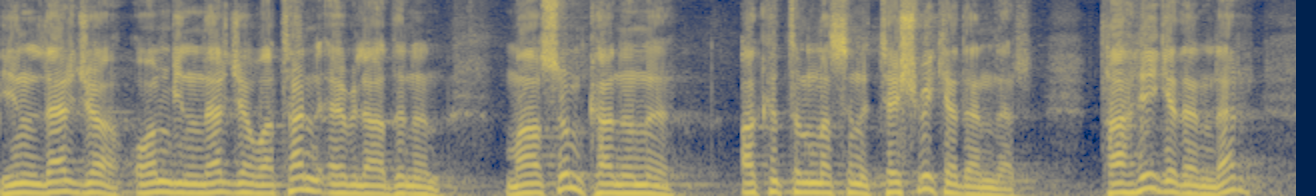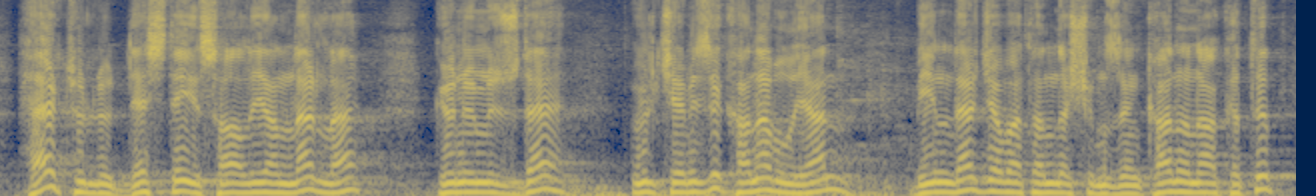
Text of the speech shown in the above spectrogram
binlerce on binlerce vatan evladının masum kanını akıtılmasını teşvik edenler, tahrik edenler, her türlü desteği sağlayanlarla günümüzde ülkemizi kana bulayan binlerce vatandaşımızın kanını akıtıp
